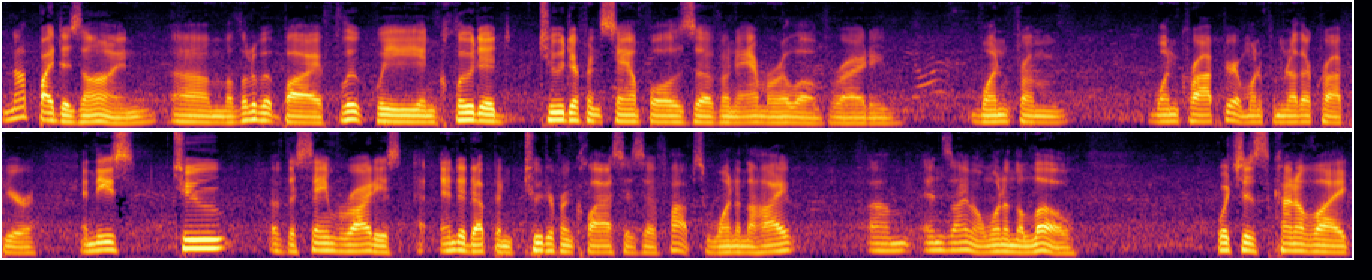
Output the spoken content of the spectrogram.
not by design, um, a little bit by fluke, we included two different samples of an Amarillo variety, one from one crop year and one from another crop year. And these two of the same varieties ended up in two different classes of hops, one in the high um, enzyme and one in the low, which is kind of like,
